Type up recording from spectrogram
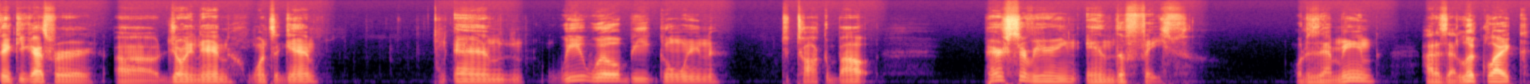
thank you guys for uh joining in once again. And we will be going to talk about persevering in the faith. What does that mean? How does that look like?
